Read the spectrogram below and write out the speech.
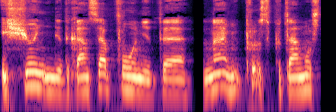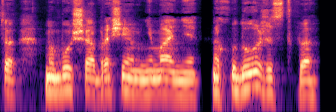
Еще не до конца понятая нами, просто потому что мы больше обращаем внимание на художество,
